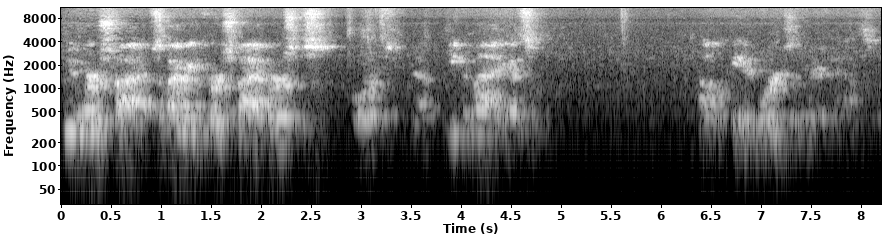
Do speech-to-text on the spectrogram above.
through verse five. Somebody read first five verses for us. Now, keep in mind, you got some complicated words in there now, so.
